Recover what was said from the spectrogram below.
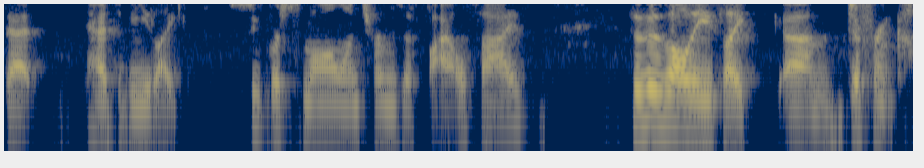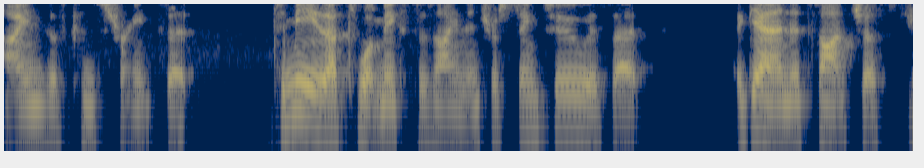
that had to be like super small in terms of file size. So there's all these like um, different kinds of constraints that to me that's what makes design interesting too is that again it's not just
